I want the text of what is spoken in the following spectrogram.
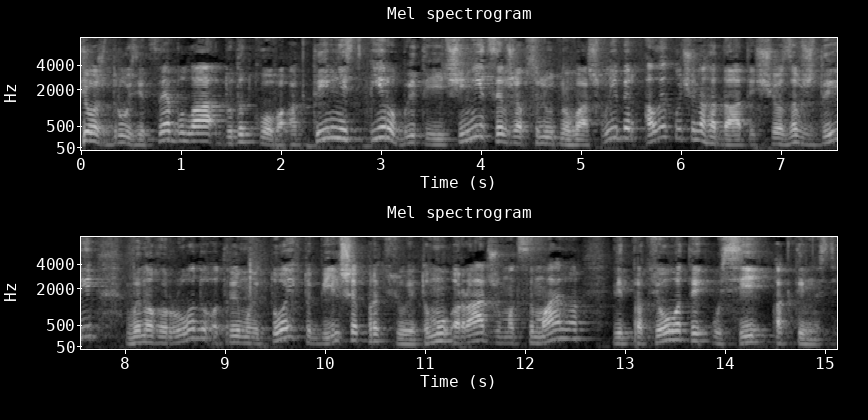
Що ж, друзі, це була додаткова активність, і робити її чи ні, це вже абсолютно ваш вибір. Але хочу нагадати, що завжди винагороду отримує той, хто більше працює. Тому раджу максимально відпрацьовувати усі активності.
